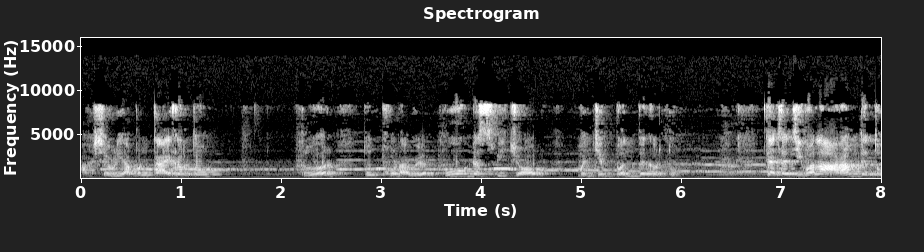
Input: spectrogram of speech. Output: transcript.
अशा वेळी आपण काय करतो? तर तो थोडा वेळ पूर्ण स्विच ऑफ म्हणजे बंद करतो. त्याच्या जीवाला आराम देतो.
